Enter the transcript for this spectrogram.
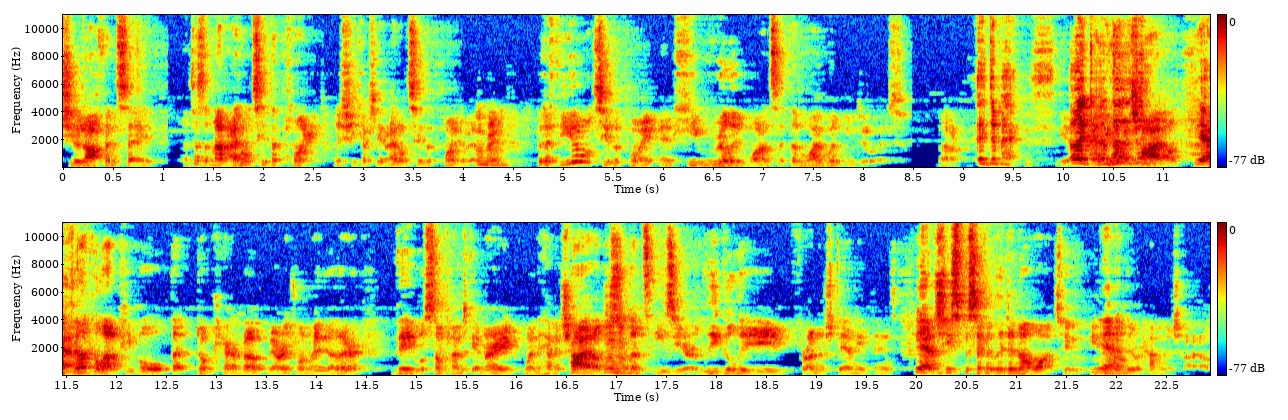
she would often say, "It doesn't matter. I don't see the point." Like she kept saying, "I don't see the point of it." Right? Mhm. But if you don't see the point and he really wants it, then why wouldn't you do it? I don't know. it depends Yeah. like and you the- have a child. yeah I feel like a lot of people that don't care about marriage one way or the other, they will sometimes get married when they have a child, just Mhm. so that's easier legally for understanding things. yeah But she specifically did not want to, even Yeah. though they were having a child.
